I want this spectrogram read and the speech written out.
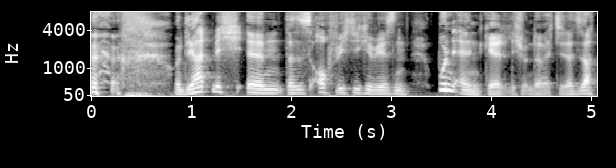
und die hat mich, ähm, das ist auch wichtig gewesen, unentgeltlich unterrichtet. Sie sagt,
